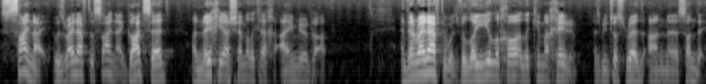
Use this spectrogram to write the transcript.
Sinai, it was right after Sinai. God said, Hashem I am your God. And then right afterwards, as we just read on uh, Sunday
